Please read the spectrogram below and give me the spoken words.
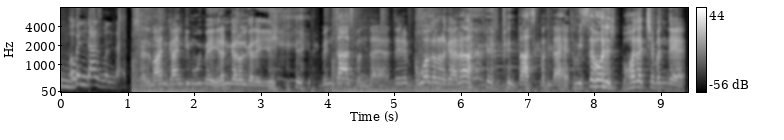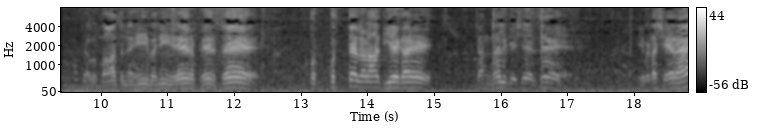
बिंदास बंदा है। सलमान खान की मूवी में हिरन का रोल करेगी। बिंदास बंदा है। तेरे बुआ का लड़का है ना? बिंदास बंदा है। तुम इससे बोल बहुत अच्छे बंदे हैं। जब बात नहीं बनी हेर फेर से। कुत्ते लड़ा दिए गए जंगल के शेर से। ये बेटा शेर है।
